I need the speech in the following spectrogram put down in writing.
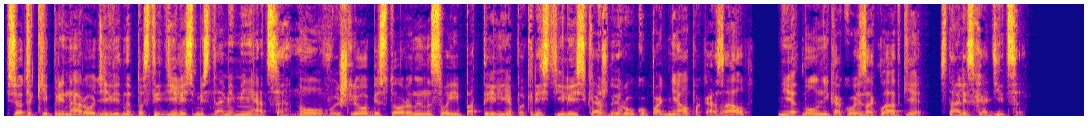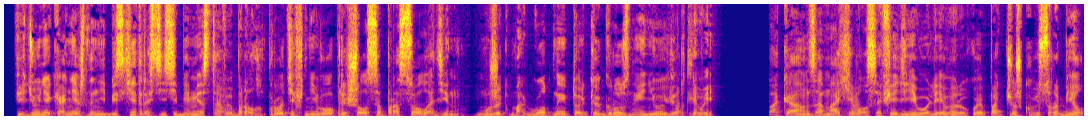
Все-таки при народе, видно, постыдились местами меняться. Ну, вышли обе стороны на свои потылья, покрестились, каждую руку поднял, показал. Нет, мол, никакой закладки. Стали сходиться. Федюня, конечно, не без хитрости себе место выбрал. Против него пришелся просол один. Мужик могутный, только грузный и неувертливый. Пока он замахивался, Федя его левой рукой под чушку и срубил.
